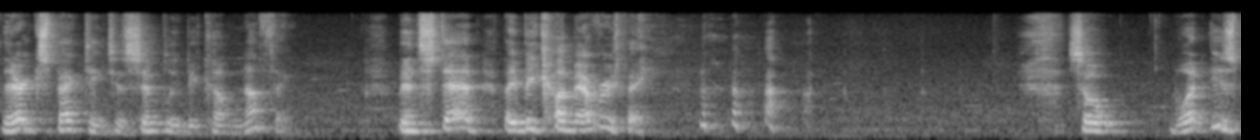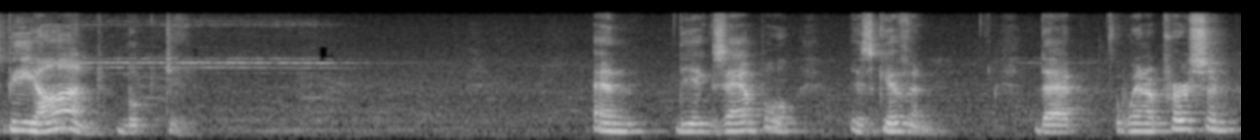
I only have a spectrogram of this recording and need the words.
They're expecting to simply become nothing. Instead, they become everything. So what is beyond mukti? And the example is given that when a person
